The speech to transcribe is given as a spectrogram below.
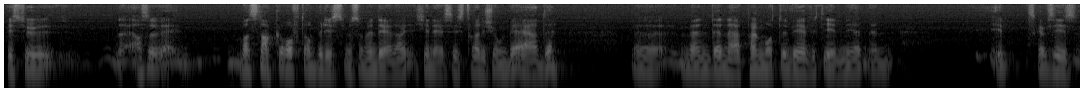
Hvis du Altså, man snakker ofte om buddhisme som en del av kinesisk tradisjon. Det er det. Uh, men den er på en måte vevet inn i en, skal vi si,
